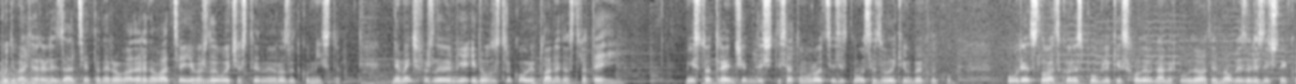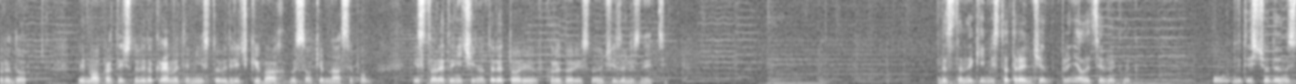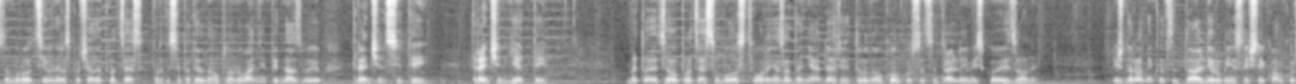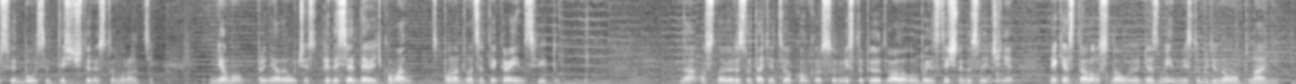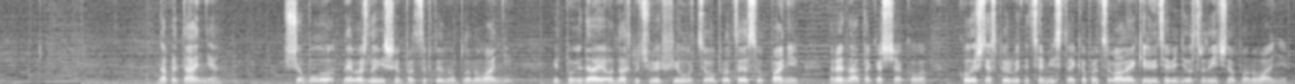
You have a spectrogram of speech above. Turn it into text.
Будівельна реалізація та реновація є важливою частиною розвитку міста. Не менш важливим є і довгострокові плани та стратегії. Місто Тренчин у 2010 році зіткнулося з великим викликом. Уряд Словацької Республіки схвалив намір побудувати новий залізничний коридор. Він мав практично відокремити місто від річки Ваг високим насипом і створити нічийну територію в коридорі існуючої залізниці. Представники міста Тренчин прийняли цей виклик. У 2011 році вони розпочали процес партисипативного планування під назвою Тренчин Сіти Тренчин є ти. Метою цього процесу було створення завдання для архітектурного конкурсу центральної міської зони. Міжнародний концептуальний урбаністичний конкурс відбувся у 2014 році. В ньому прийняли участь 59 команд з понад 20 країн світу. На основі результатів цього конкурсу місто підготувало урбаністичне дослідження, яке стало основою для змін в містобудівному плані. На питання, що було найважливішим в перцептивному плануванні, відповідає одна з ключових фігур цього процесу пані Рената Кащакова, колишня співробітниця міста, яка працювала як керівниця відділу стратегічного планування,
